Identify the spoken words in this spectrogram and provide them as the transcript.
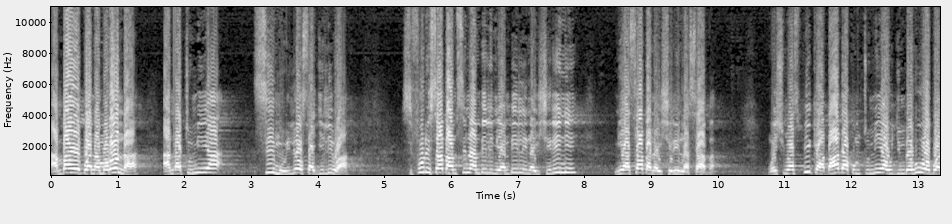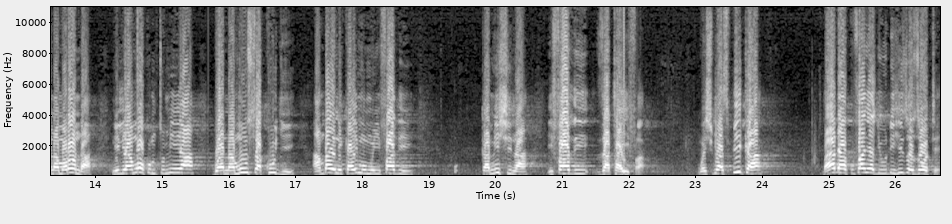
ambaye Bwana Moronda anatumia simu iliyosajiliwa 0752 220 727. Mheshimiwa Spika, baada ya kumtumia ujumbe huo Bwana Moronda, niliamua kumtumia Bwana Musa Kuji ambaye ni kaimu mhifadhi kamishina hifadhi za taifa. Mheshimiwa Spika, baada ya kufanya juhudi hizo zote,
